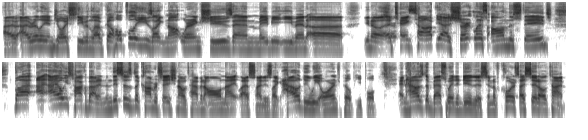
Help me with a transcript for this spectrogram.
I, I really enjoy stephen lebka hopefully he's like not wearing shoes and maybe even uh you know a tank top. Yeah shirtless on the stage. But I, I always talk about it and this is the conversation i was having all night last night is like how do we orange pill people? And how's the best way to do this? And of course i say it all the time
